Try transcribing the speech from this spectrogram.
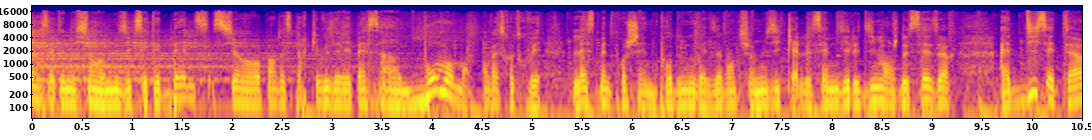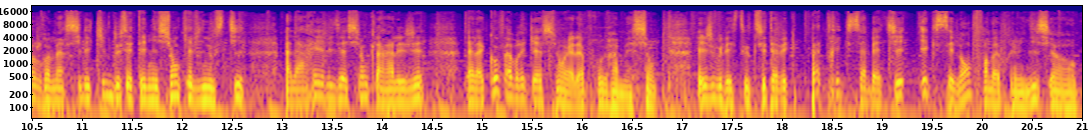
cette émission musique, c'était Dance sur Europe 1. J'espère que vous avez passé un bon moment. On va se retrouver la semaine prochaine pour de nouvelles aventures musicales le samedi et le dimanche de 16h à 17h. Je remercie l'équipe de cette émission, Kevin Ousti à la réalisation, Clara Léger à la cofabrication et à la programmation. Et je vous laisse tout de suite avec Patrick Sabatier. Excellente fin d'après-midi sur Europe 1.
